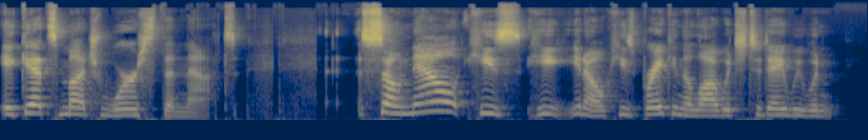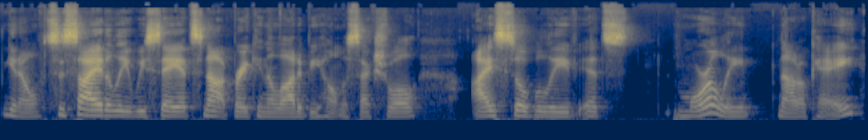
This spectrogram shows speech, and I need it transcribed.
it gets much worse than that so now he's he you know he's breaking the law which today we wouldn't you know societally we say it's not breaking the law to be homosexual. I still believe it's morally not okay.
